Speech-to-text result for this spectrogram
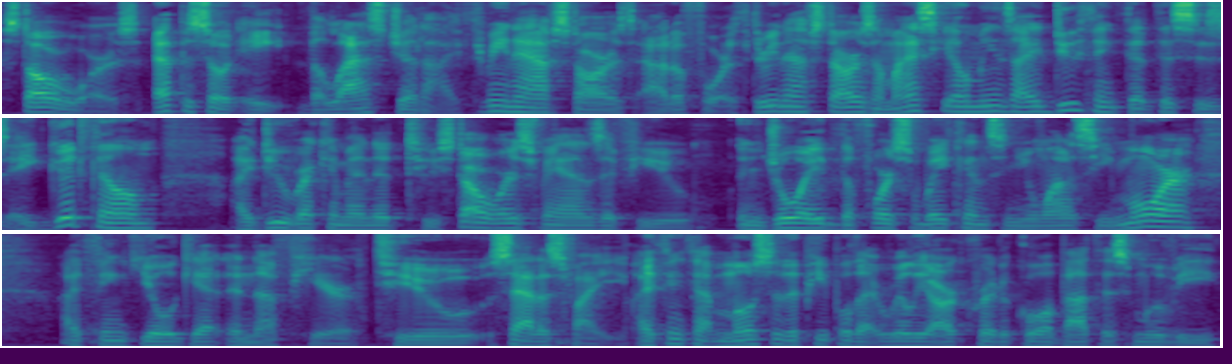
Star Wars Episode 8 The Last Jedi 3.5 stars out of 4. 3.5 stars on my scale means I do think that this is a good film. I do recommend it to Star Wars fans if you enjoyed The Force Awakens and you want to see more. I think you'll get enough here to satisfy you. I think that most of the people that really are critical about this movie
